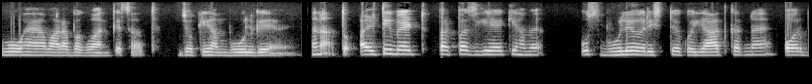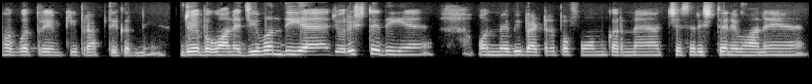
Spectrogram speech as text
वो है हमारा भगवान के साथ, जो कि हम भूल गए हैं, है ना? तो अल्टीमेट पर्पज ये है कि हमें उस भूले हुए रिश्ते को याद करना है और भगवत प्रेम की प्राप्ति करनी है। जो ये भगवान ने जीवन दिया है, जो रिश्ते दिए हैं, उनमें भी बेटर परफॉर्म करना है, अच्छे से रिश्ते निभाने हैं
